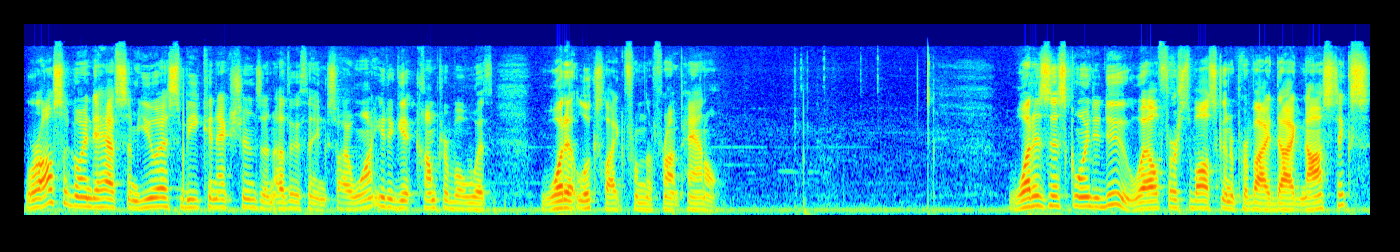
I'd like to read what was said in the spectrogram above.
We're also going to have some USB connections and other things. So I want you to get comfortable with what it looks like from the front panel. What is this going to do? Well, first of all, it's going to provide diagnostics.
